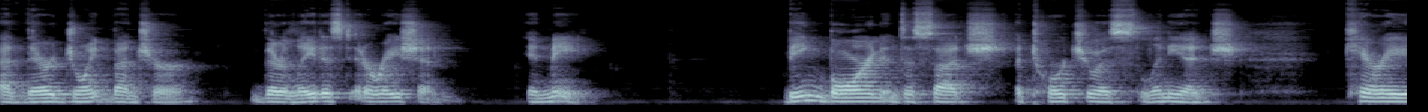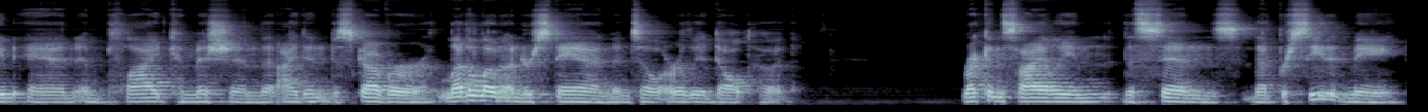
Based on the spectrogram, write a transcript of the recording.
at their joint venture, their latest iteration, in me. Being born into such a tortuous lineage carried an implied commission that I didn't discover, let alone understand, until early adulthood. Reconciling the sins that preceded me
